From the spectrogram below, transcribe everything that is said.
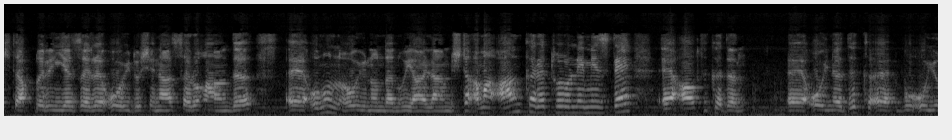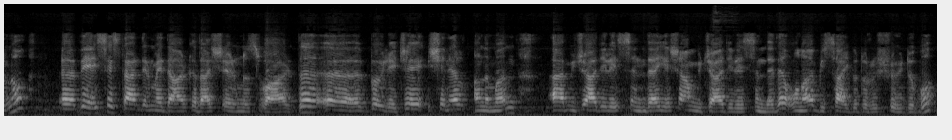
Kitapların yazarı oydu. Şenal Saruhan'dı. Onun oyunundan uyarlanmıştı. Ama Ankara turnemizde e, 6 kadın oynadık bu oyunu. E, ve seslendirmede arkadaşlarımız vardı. E, böylece Şenel Hanım'ın e, mücadelesinde, yaşam mücadelesinde de ona bir saygı duruşuydu bu.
